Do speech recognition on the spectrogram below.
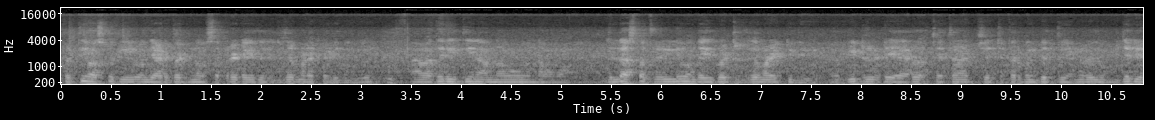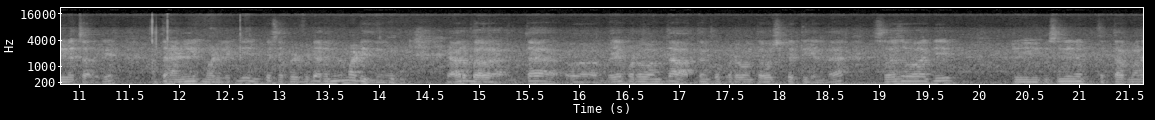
ಪ್ರತಿ ಹಾಸ್ಪಿಟ್ಲಲ್ಲಿ ಒಂದು ಎರಡು ಬೆಡ್ ನಾವು ಸಪ್ರೇಟಾಗಿ ರಿಸರ್ವ್ ಮಾಡೋಕ್ಕೆ ಹೇಳಿದ್ದೀವಿ. ನಾವು ಅದೇ ರೀತಿ ನಾವು ನಾವು ನಾವು ಜಿಲ್ಲಾ ಆಸ್ಪತ್ರೆಯಲ್ಲಿ ಒಂದು ಐದು ಬೆಡ್ ರಿಸರ್ವ್ ಮಾಡಿ ಇಟ್ಟಿದ್ದೀವಿ. ಹೀಟ್ ರಿಲೇಟೆಡ್ ಯಾರು ಚೇತನ ಚಕರ್ ಬಂದಿದ್ದು ಏನಾದ್ರು ಮೇಜರ್ ಇಲ್ನೆಸ್ ಆದರೆ ಅಂತ ಹ್ಯಾಂಡ್ಲಿಂಗ್ ಮಾಡಲಿಕ್ಕೆ ಇದಕ್ಕೆ ಸಪ್ರೇಟ್ ಬೆಡ್ ಅರೇಂಜ್ ಮಾಡಿದ್ದೀವಿ ನಾವು. ಯಾರು ಬ, ಅಂತ ಭಯ ಪಡುವಂಥ ಆತಂಕ ಪಡುವಂಥ ಅವಶ್ಯಕತೆ ಇಲ್ಲ ಸಹಜವಾಗಿ ಈ ಬಿಸಿಲಿನ ತಾಪಮಾನ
